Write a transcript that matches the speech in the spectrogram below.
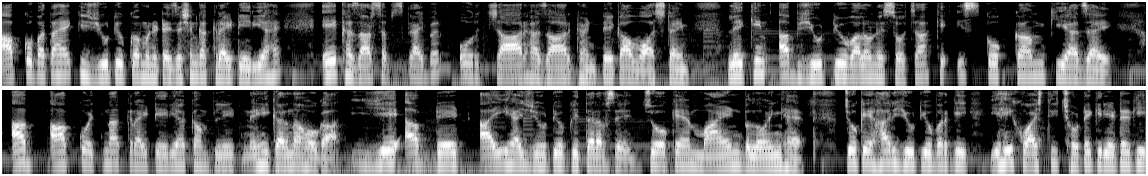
आपको पता है कि YouTube का मोनेटाइजेशन का क्राइटेरिया है, एक हज़ार सब्सक्राइबर और चार हज़ार घंटे का वॉच टाइम लेकिन अब YouTube वालों ने सोचा कि इसको कम किया जाए। अब आपको इतना क्राइटेरिया कंप्लीट नहीं करना होगा। ये अपडेट आई है YouTube की तरफ़ से, जो कि माइंड ब्लोइंग है, जो कि हर यूट्यूबर की यही ख्वाहिश थी छोटे क्रिएटर की,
